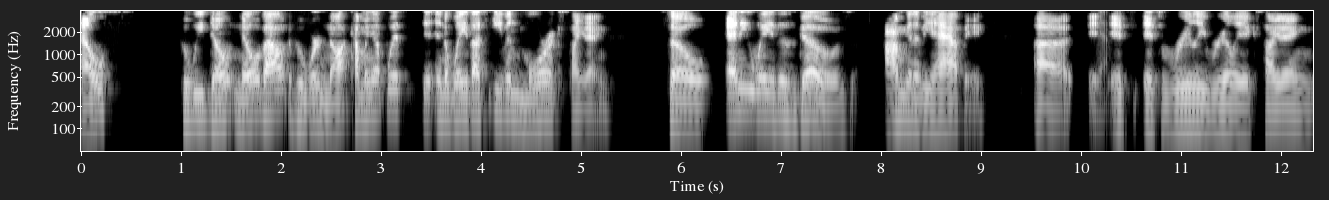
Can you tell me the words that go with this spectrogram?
else who we don't know about, who we're not coming up with, in a way that's even more exciting. So any way this goes, I'm gonna be happy. Uh, Yeah. it's it's really really exciting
